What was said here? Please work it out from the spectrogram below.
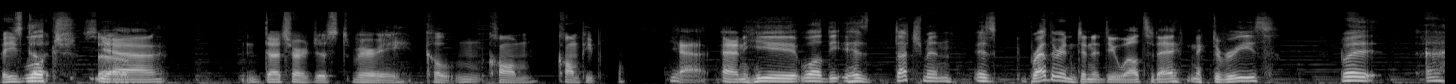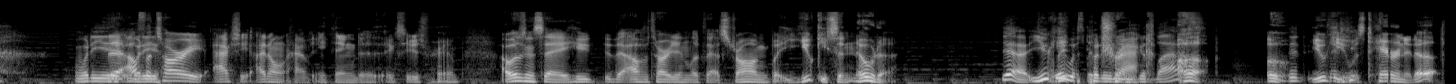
But he's Look, Dutch, so yeah, Dutch are just very cal- mm, calm, calm people. Yeah, and he well, the his Dutchman, his brethren didn't do well today. Nyck de Vries. But uh, What do you? the do you actually, I don't have anything to excuse for him. I was gonna say he the AlphaTauri didn't look that strong, but Yuki Tsunoda yeah, Yuki lit was putting in good laps. up. Oh, Did- Yuki did he- was tearing it up.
